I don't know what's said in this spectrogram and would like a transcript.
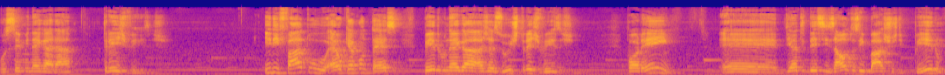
você me negará três vezes. E de fato é o que acontece. Pedro nega a Jesus três vezes. Porém, é, diante desses altos e baixos de Pedro,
